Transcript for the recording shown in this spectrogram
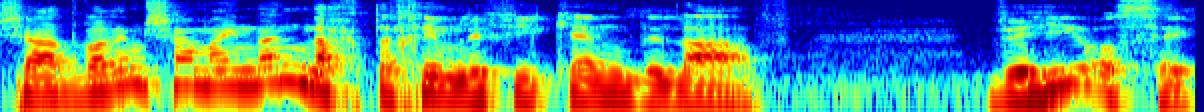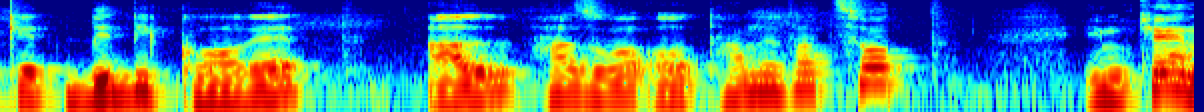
שהדברים שם אינם נחתכים לפי כן ולאו, והיא עוסקת בביקורת על הזרועות המבצעות. אם כן,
